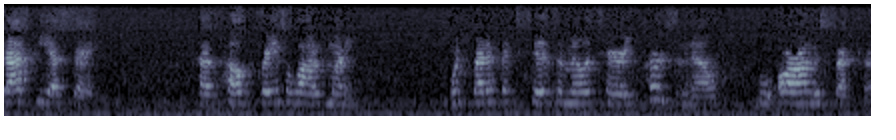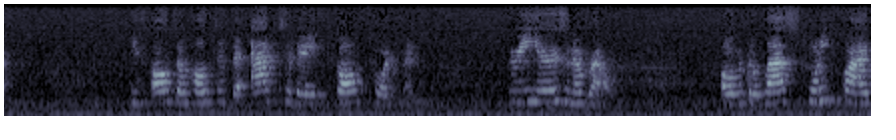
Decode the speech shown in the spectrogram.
That PSA has helped raise a lot of money, which benefits kids and military personnel who are on the spectrum. He's also hosted the Act Today golf tournament three years in a row. Over the last 25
